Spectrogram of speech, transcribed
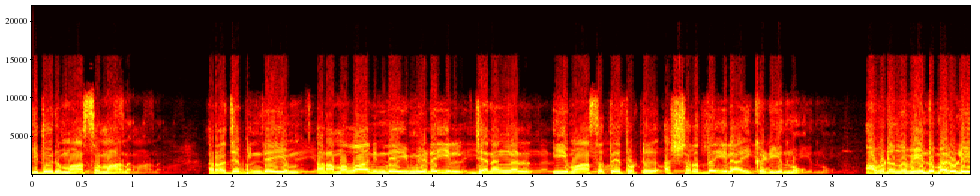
ഇതൊരു മാസമാണ്. റജബിന്റെയും റമദാനിന്റെയും ഇടയിൽ ജനങ്ങൾ ഈ മാസത്തെ തൊട്ട് അശ്രദ്ധയിലായി കഴിയുന്നു. അവിടുന്ന് വീണ്ടും അരുളി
